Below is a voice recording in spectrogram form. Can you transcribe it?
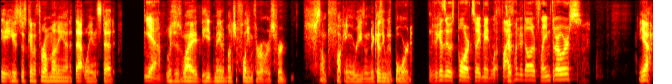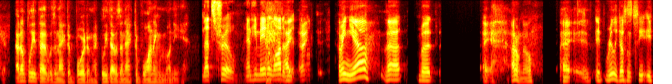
he's just going to throw money at it that way instead yeah, which is why he made a bunch of flamethrowers for some fucking reason because he was bored because it was bored, so he made what five hundred dollar flamethrowers. yeah I don't believe that was an act of boredom. I believe that was an act of wanting money. That's true, and he made a lot of I, it. I, I mean yeah that but i, I don't know I, it, it really doesn't seem it,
